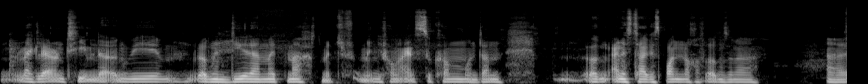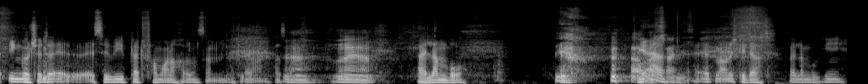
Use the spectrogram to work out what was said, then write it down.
McLaren-Team da irgendwie irgendeinen Deal damit macht, mit, um in die Formel 1 zu kommen und dann irgendeines Tages bauen die noch auf irgendeiner äh, Ingolstädter SUV-Plattform auch noch irgendeinen McLaren. Also ja, naja. Bei Lambo. Ja, ja, wahrscheinlich. hätte man auch nicht gedacht bei Lamborghini.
